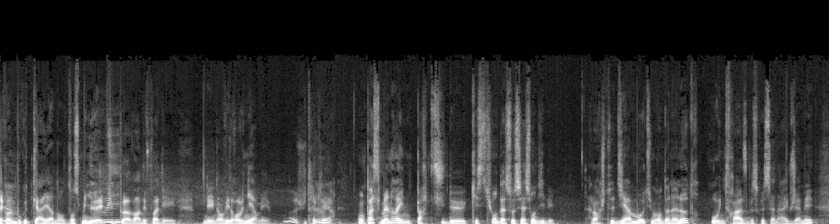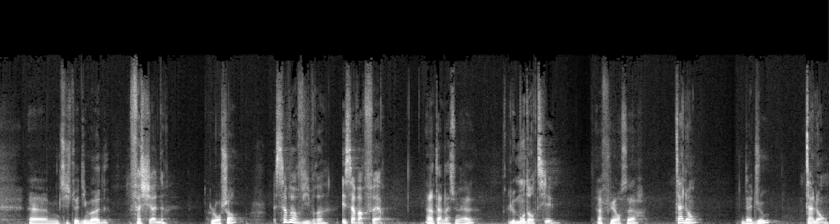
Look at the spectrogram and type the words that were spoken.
as quand même beaucoup de carrière dans, dans ce milieu et Oui. tu peux avoir des fois des, une envie de revenir, mais je suis très clair. On passe maintenant à une partie de questions d'association d'idées. Alors, je te dis un mot, tu m'en donnes un autre, ou une phrase, parce que ça n'arrive jamais. Euh, si je te dis mode, Fashion, Longchamp, savoir vivre et savoir faire. international, Le monde entier. influenceur, Talent, Dajou, talent,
